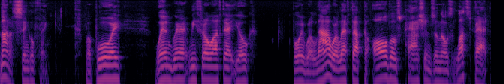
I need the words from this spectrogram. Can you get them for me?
Not a single thing. But boy, when we we throw off that yoke, Boy, well, now we're left up to all those passions and those lust pat-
